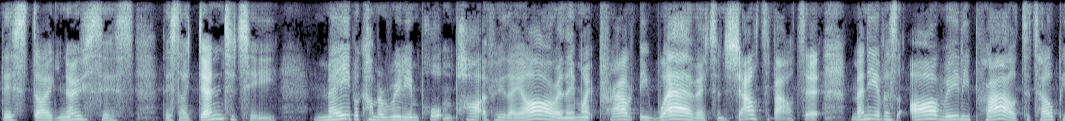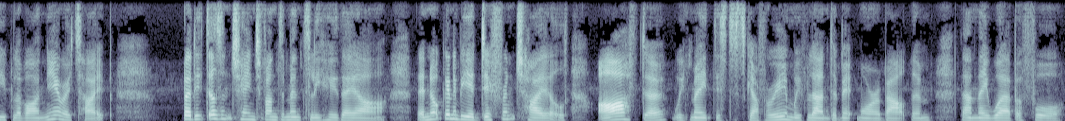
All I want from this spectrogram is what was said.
this diagnosis, this identity may become a really important part of who they are and they might proudly wear it and shout about it. Many of us are really proud to tell people of our neurotype, but it doesn't change fundamentally who they are. They're not going to be a different child after we've made this discovery and we've learned a bit more about them than they were before.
